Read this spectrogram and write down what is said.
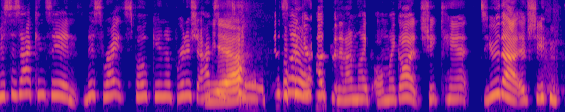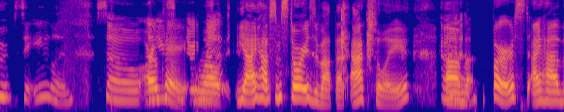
Mrs. Atkinson, Miss Wright spoke in a British accent. Yeah. It's like your husband. And I'm like, oh my God, she can't do that if she moves to England. So are okay. you doing well, that? yeah, I have some stories about that actually. Um, first, I have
